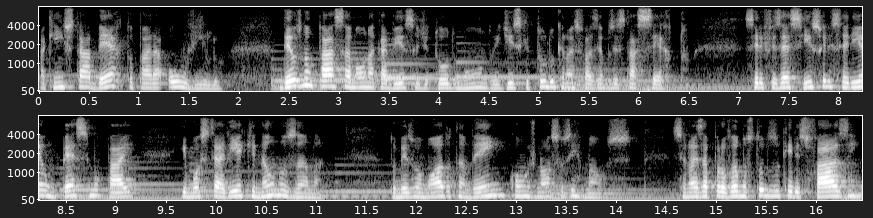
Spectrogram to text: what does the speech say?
a quem está aberto para ouvi-lo. Deus não passa a mão na cabeça de todo mundo e diz que tudo o que nós fazemos está certo. Se ele fizesse isso, ele seria um péssimo pai e mostraria que não nos ama. Do mesmo modo também com os nossos irmãos. Se nós aprovamos tudo o que eles fazem,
